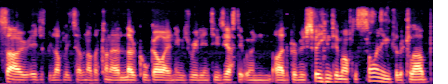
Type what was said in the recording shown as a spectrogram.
So it'd just be lovely to have another kind of local guy, and he was really enthusiastic when I had the privilege of speaking to him after signing for the club.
